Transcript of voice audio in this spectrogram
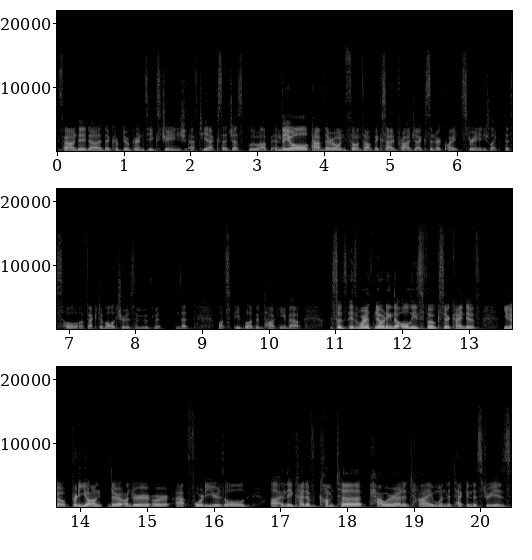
founded uh, the cryptocurrency exchange FTX that just blew up. And they all have their own philanthropic side projects that are quite strange, like this whole effective altruism movement that lots of people have been talking about. So it's, it's worth noting that all these folks are kind of, you know, pretty young. They're under or at 40 years old. Uh, and they kind of come to power at a time when the tech industry is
